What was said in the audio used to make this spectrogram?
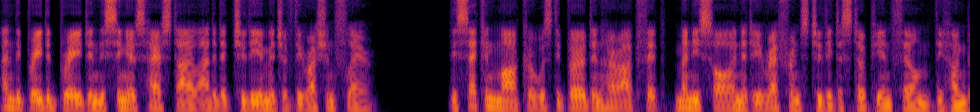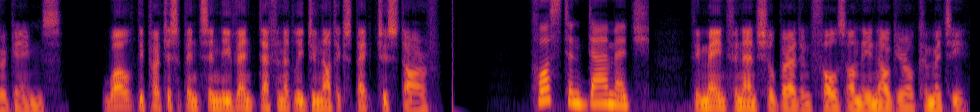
And the braided braid in the singer's hairstyle added it to the image of the Russian flair. The second marker was the bird in her outfit, many saw in it a reference to the dystopian film The Hunger Games. While the participants in the event definitely do not expect to starve. Cost and damage. The main financial burden falls on the inaugural committee,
